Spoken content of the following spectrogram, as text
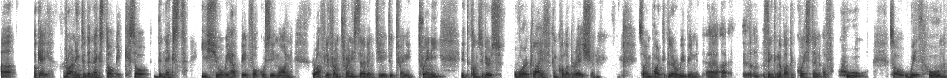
Uh, okay, running to the next topic. So the next issue we have been focusing on roughly from 2017 to 2020, it considers work life and collaboration. So in particular, we've been uh, uh, thinking about the question of who. So with whom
